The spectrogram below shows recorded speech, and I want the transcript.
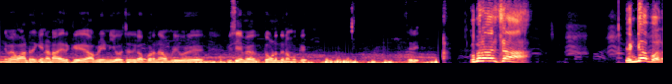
இனிமேல் வாழ்றதுக்கு என்னடா இருக்குது அப்படின்னு யோசிச்சதுக்கப்புறம் தான் அப்படி ஒரு விஷயமே தோணுது நமக்கு. சரி. குமராஜா எங்க போற?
